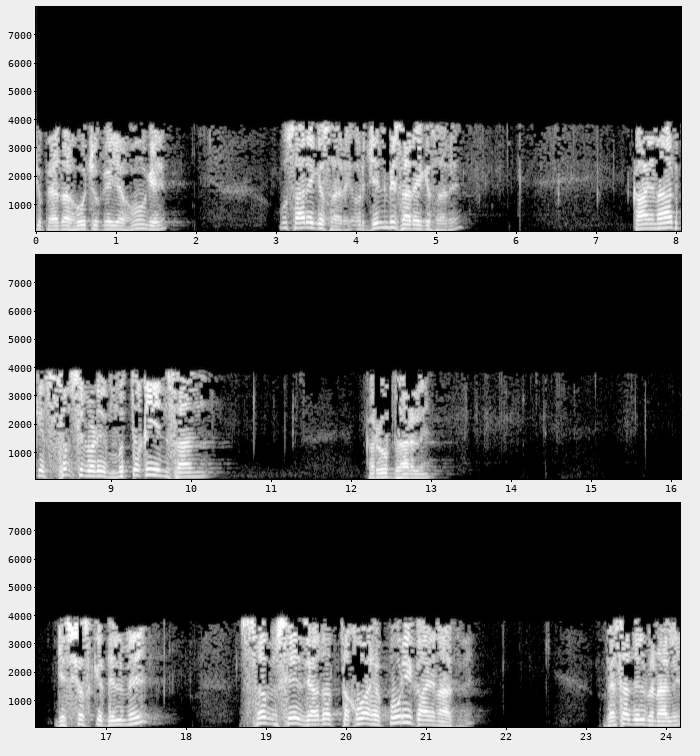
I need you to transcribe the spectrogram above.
جو پیدا ہو چکے یا ہوں گے وہ سارے کے سارے اور جن بھی سارے کے سارے کائنات کے سب سے بڑے متقی انسان کا روپ دھار لیں۔ جس شخص کے دل میں سب سے زیادہ تقوی ہے پوری کائنات میں، ویسا دل بنا لیں۔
